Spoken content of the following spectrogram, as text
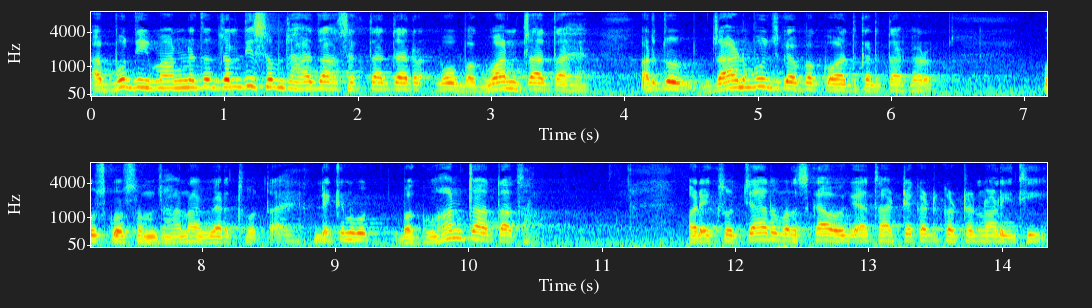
अब बुद्धिमान ने तो जल्दी समझा जा सकता जब वो भगवान चाहता है, और जो जानबूझ के बकवाद करता, फिर उसको समझाना व्यर्थ होता है। लेकिन वो भगवान चाहता था। और 104 वर्ष का हो गया था, टिकट कटन वाली थी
